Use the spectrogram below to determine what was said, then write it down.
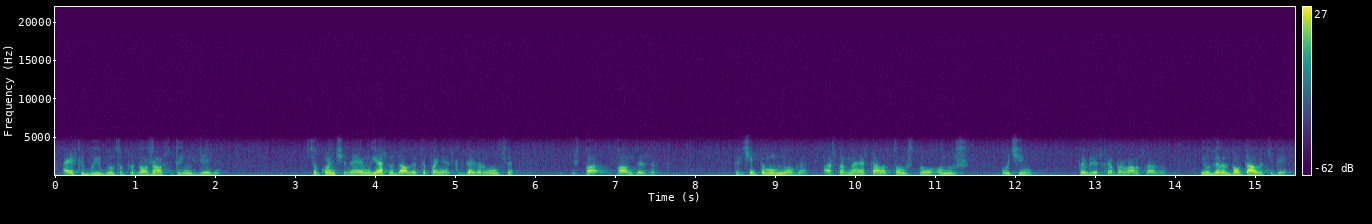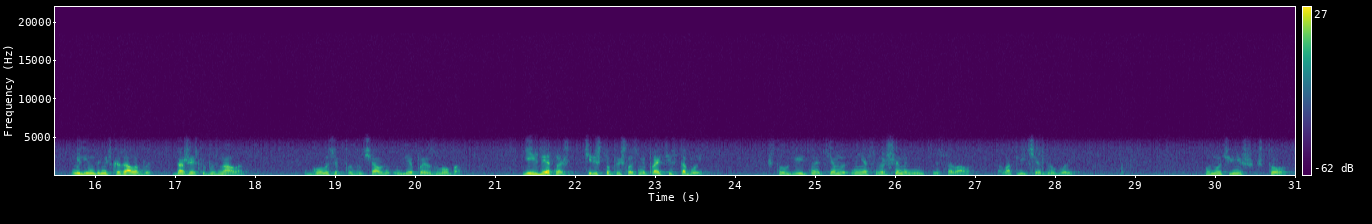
А если бы и был, то продолжался три недели. Все кончено, я ему ясно дал это понять, когда вернулся из Палм Дезерт. Причин тому много, а основная стала в том, что он уж очень... Там резко оборвал фразу. Илза разболтала тебе. Мелинда не сказала бы, даже если бы знала. В голосе прозвучала нелепая злоба. Ей известно, через что пришлось мне пройти с тобой. Что удивительно, тема меня совершенно не интересовала, в отличие от другой. Он очень уж что?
